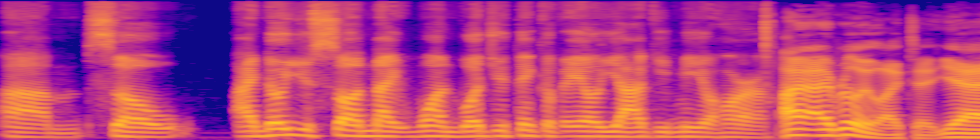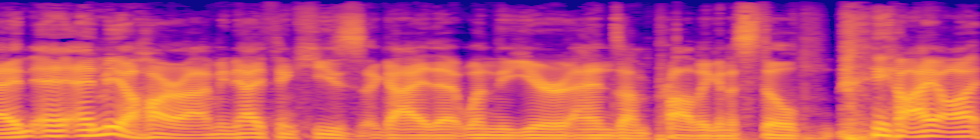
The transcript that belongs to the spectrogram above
Um, so I know you saw night one. What'd you think of Aoyagi Miyahara? I, I really liked it. Yeah, and, and, and Miyahara. I mean, I think he's a guy that when the year ends, I'm probably going to still. You know, I, I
